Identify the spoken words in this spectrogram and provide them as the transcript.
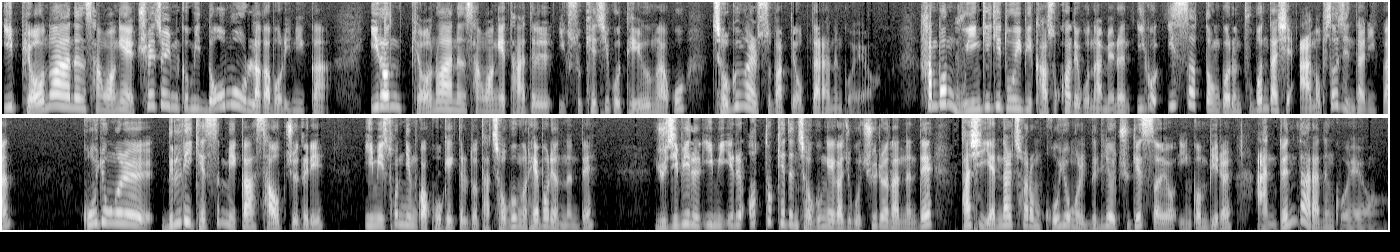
이 변화하는 상황에 최저임금이 너무 올라가 버리니까 이런 변화하는 상황에 다들 익숙해지고 대응하고 적응할 수밖에 없다라는 거예요. 한 번 무인기기 도입이 가속화되고 나면은 이거 있었던 거는 두 번 다시 안 없어진다니까? 고용을 늘리겠습니까? 사업주들이? 이미 손님과 고객들도 다 적응을 해버렸는데? 유지비를 이미 이를 어떻게든 적응해가지고 줄여놨는데 다시 옛날처럼 고용을 늘려주겠어요? 인건비를? 안 된다라는 거예요.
